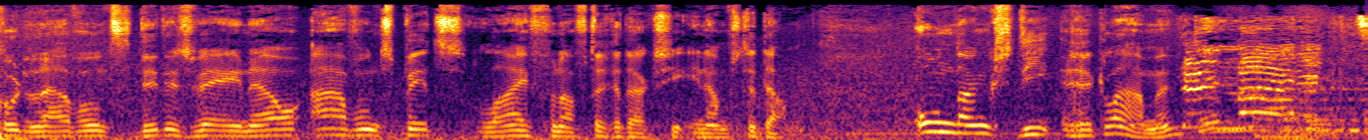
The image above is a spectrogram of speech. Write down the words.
Goedenavond, dit is WNL Avondspits, live vanaf de redactie in Amsterdam. Ondanks die reclame... De markt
